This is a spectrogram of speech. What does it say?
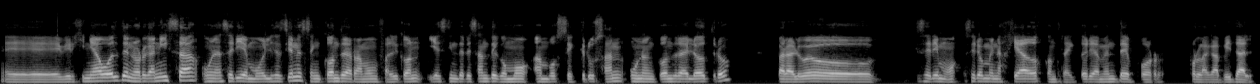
eh, Virginia Volten, organiza una serie de movilizaciones en contra de Ramón Falcón y es interesante cómo ambos se cruzan uno en contra del otro para luego ser, ser homenajeados contradictoriamente por, por la capital.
